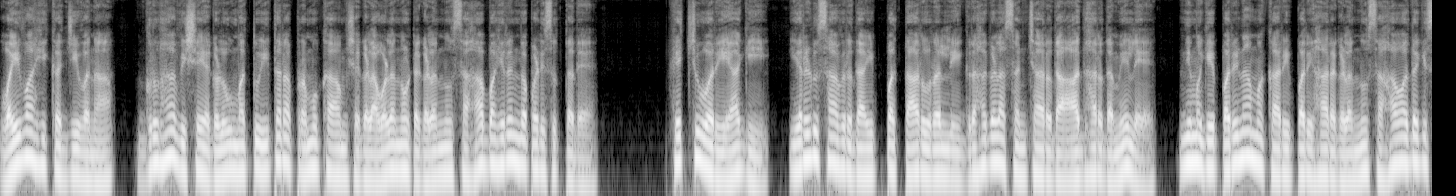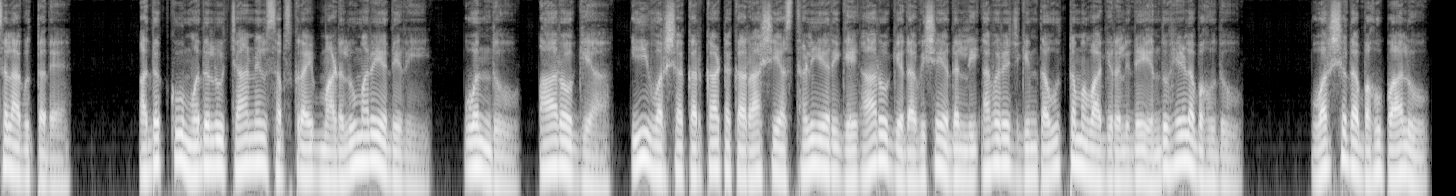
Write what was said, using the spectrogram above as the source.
ವೈವಾಹಿಕ ಜೀವನ ಗೃಹ ವಿಷಯಗಳು ಮತ್ತು ಇತರ ಪ್ರಮುಖ ಅಂಶಗಳ ಒಳನೋಟಗಳನ್ನು ಸಹ ಬಹಿರಂಗಪಡಿಸುತ್ತದೆ. ಹೆಚ್ಚುವರಿಯಾಗಿ, ಎರಡು ಸಾವಿರದ ಇಪ್ಪತ್ತಾರರಲ್ಲಿ ಗ್ರಹಗಳ ಸಂಚಾರದ ಆಧಾರದ ಮೇಲೆ ನಿಮಗೆ ಪರಿಣಾಮಕಾರಿ ಪರಿಹಾರಗಳನ್ನು ಸಹ ಒದಗಿಸಲಾಗುತ್ತದೆ. ಅದಕ್ಕೂ ಮೊದಲು ಚಾನೆಲ್ ಸಬ್ಸ್ಕ್ರೈಬ್ ಮಾಡಲು ಮರೆಯದಿರಿ. ಒಂದು, ಆರೋಗ್ಯ. ಈ ವರ್ಷ ಕರ್ಕಾಟಕ ರಾಶಿಯ ಸ್ಥಳೀಯರಿಗೆ ಆರೋಗ್ಯದ ವಿಷಯದಲ್ಲಿ ಅವರೇಜ್ಗಿಂತ ಉತ್ತಮವಾಗಿರಲಿದೆ ಎಂದು ಹೇಳಬಹುದು. ವರ್ಷದ ಬಹುಪಾಲು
